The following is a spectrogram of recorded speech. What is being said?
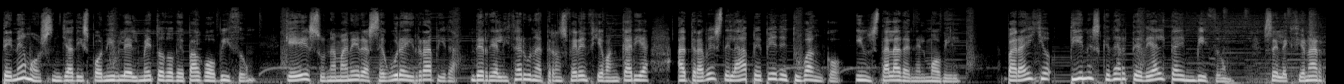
tenemos ya disponible el método de pago Bizum, que es una manera segura y rápida de realizar una transferencia bancaria a través de la APP de tu banco instalada en el móvil. Para ello, tienes que darte de alta en Bizum, seleccionar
